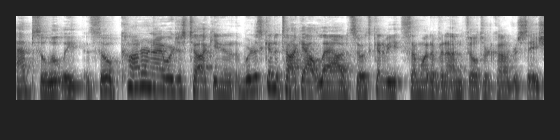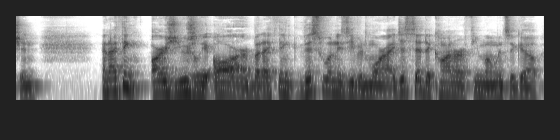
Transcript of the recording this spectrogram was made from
Absolutely. So Connor and I were just talking, and we're just going to talk out loud. So it's going to be somewhat of an unfiltered conversation. And I think ours usually are, but I think this one is even more. I just said to Connor a few moments ago,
